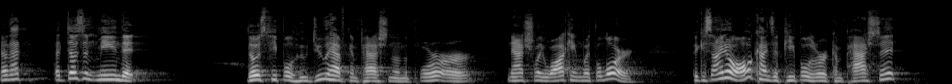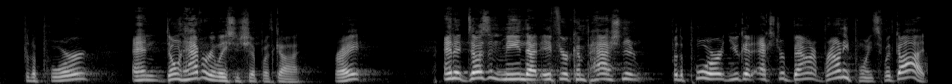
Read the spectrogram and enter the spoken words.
Now, that, that doesn't mean that those people who do have compassion on the poor are naturally walking with the Lord. Because I know all kinds of people who are compassionate for the poor and don't have a relationship with God, right? And it doesn't mean that if you're compassionate for the poor, you get extra brownie points with God.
